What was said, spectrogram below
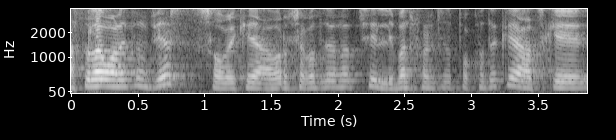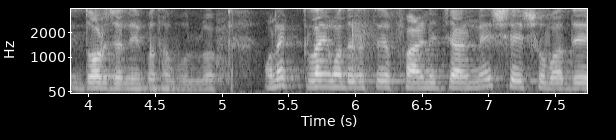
আসসালামু আলাইকুম ভিয়ার্স সবাইকে আবারও স্বাগত জানাচ্ছি লিবান ফার্নিচার পক্ষ থেকে। আজকে দরজা নিয়ে কথা বলব। অনেক ক্লাইন্ট আমাদের কাছ থেকে ফার্নিচার নেই সেই সুবাদে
